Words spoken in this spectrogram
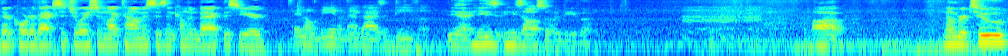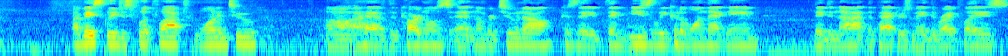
their quarterback situation, Mike Thomas isn't coming back this year. They don't need him. That guy's a diva. Yeah, he's he's also a diva. Uh, number two, I basically just flip flopped one and two. Uh, I have the Cardinals at number two now because they they easily could have won that game. They did not. The Packers made the right plays,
